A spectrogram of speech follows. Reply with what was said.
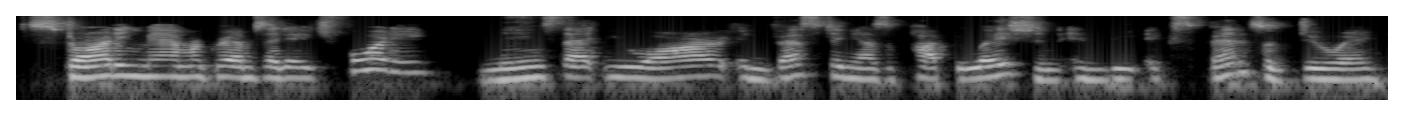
Starting mammograms at age 40 means that you are investing as a population in the expense of doing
